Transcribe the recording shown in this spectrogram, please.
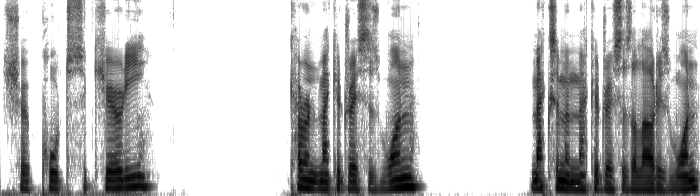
Show port security. Current MAC address is 1. Maximum MAC addresses allowed is 1.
